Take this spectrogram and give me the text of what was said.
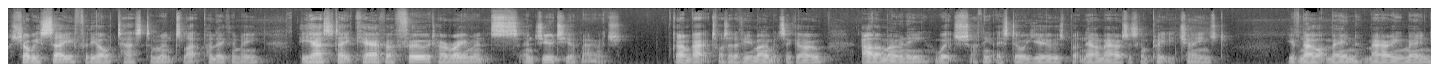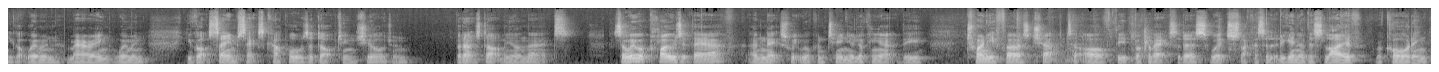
shall we say, for the Old Testament, like polygamy, he has to take care of her food, her raiments, and duty of marriage. Going back to what I said a few moments ago, alimony, which I think they still use, but now marriage has completely changed. You've now got men marrying men, you've got women marrying women, you've got same sex couples adopting children, but don't start me on that. So we will close it there, and next week we'll continue looking at the 21st chapter of the book of Exodus, which, like I said at the beginning of this live recording,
